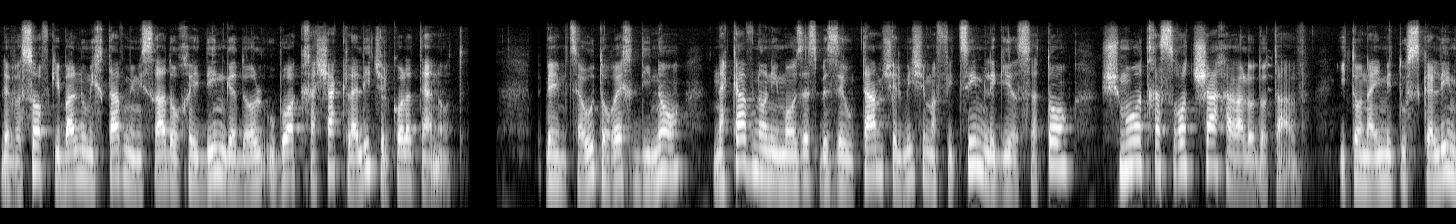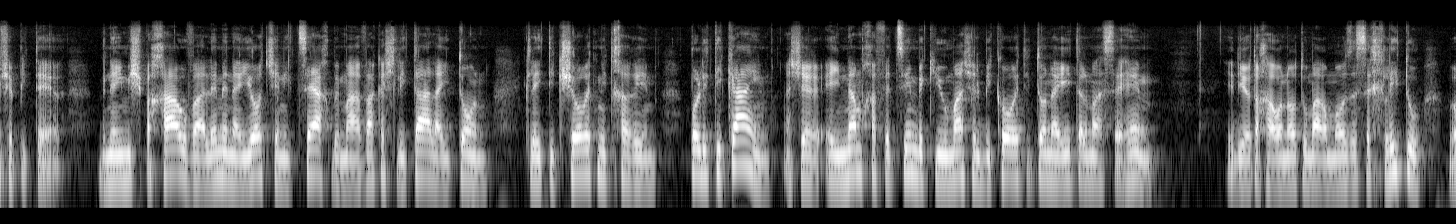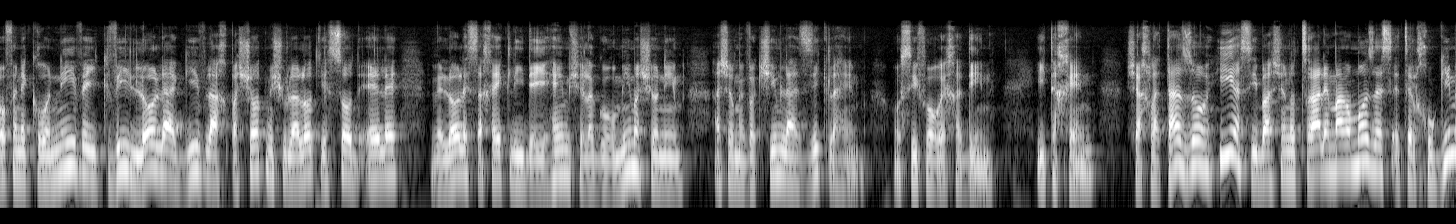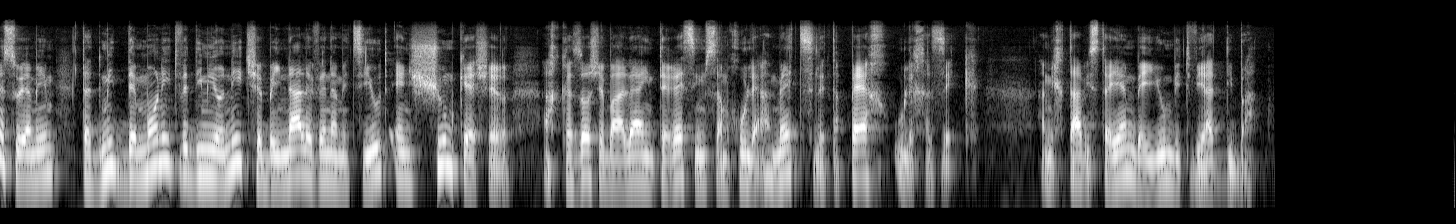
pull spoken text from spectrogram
לבסוף קיבלנו מכתב ממשרד עורכי דין גדול, ובו הכחשה כללית של כל הטענות. באמצעות עורך דינו, נקב נוני מוזס בזהותם של מי שמפיצים לגרסתו שמועות חסרות שחר על אודותיו. עיתונאים מתוסכלים שפיטר, בני משפחה ובעלי מניות שניצח במאבק השליטה על העיתון, כלי תקשורת מתחרים, פוליטיקאים אשר אינם חפצים בקיומה של ביקורת עיתונאית על מעשיהם. ידיעות אחרונות ומר מוזס החליטו באופן עקרוני ועקבי לא להגיב להכפשות משוללות יסוד אלה ולא לשחק לידיהם של הגורמים השונים אשר מבקשים להזיק להם, הוסיף עורך הדין. ייתכן שהחלטה זו היא הסיבה שנוצרה למר מוזס אצל חוגים מסוימים תדמית דמונית ודמיונית שבינה לבין המציאות אין שום קשר, אך כזו שבעלי האינטרסים שמחו לאמץ, לטפח ולחזק. המכתב הסתיים באיום בתביעת דיבה.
